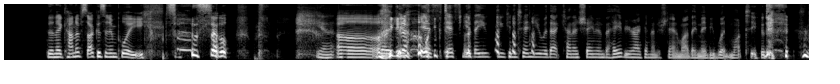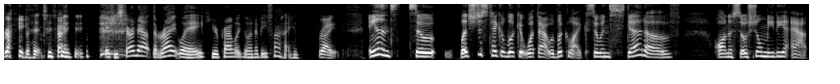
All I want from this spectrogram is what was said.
then they kind of suck as an employee. so, so Yeah. Uh, But you know, if, if, like- if you, they, you continue with that kind of shaming behavior, I can understand why they maybe wouldn't want to. right, But Right. if you start out the right way, you're probably going to be fine. right. And so let's just take a look at what that would look like. So instead of on a social media app,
